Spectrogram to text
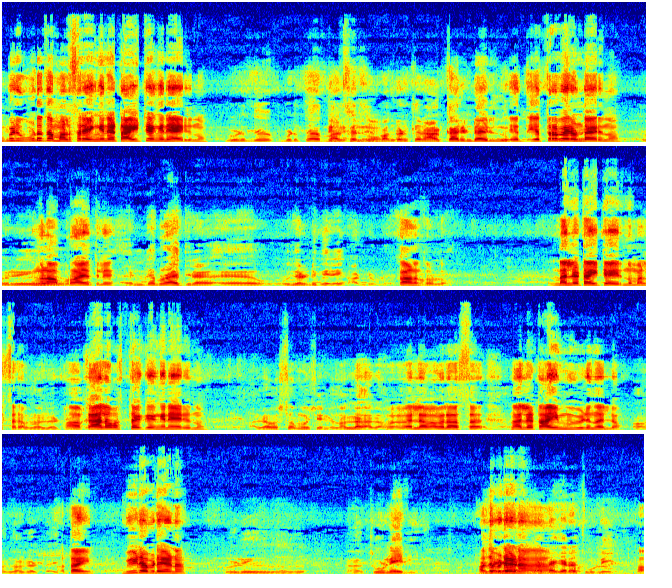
അപ്പോൾ ഇവിടുത്തെ മത്സരം എങ്ങനെയാ? ടൈറ്റ് എങ്ങനെയായിരുന്നു? ഇവിടുത്തെ ഇവിടുത്തെ മത്സരത്തിൽ പങ്കെടുക്കാൻ ആൾക്കാരുണ്ടായിരുന്നു. എത്ര പേരുണ്ടായിരുന്നു? ഒരു നിങ്ങളുടെ അഭിപ്രായത്തിൽ? എന്റെ പ്രായത്തിൽ ഒന്ന് രണ്ട് പേരെ കണ്ടുള്ളൂ കാണത്തുള്ളൂ. നല്ല ടൈറ്റ്. ആയിരുന്നു മത്സരം കാലാവസ്ഥയൊക്കെ എങ്ങനെയായിരുന്നു? കാലാവസ്ഥ മോശമില്ല? നല്ല കാലാവസ്ഥ. വല്ല കാലാവസ്ഥ? നല്ല ടൈം വിടുന്നല്ലോ. ആ നല്ല ടൈം ടൈം വീട് എവിടെയാണ്? വീട് ആ, തൂണേരി. അതെവിടെയാണ്? വടകര തൂണേരി. ആ,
